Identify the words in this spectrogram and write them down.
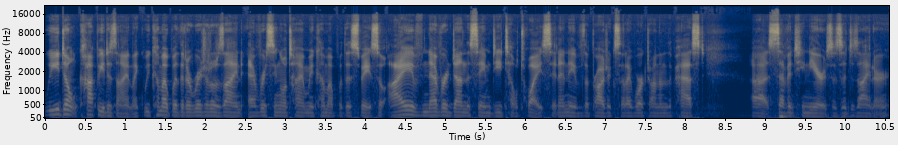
we don't copy design. Like we come up with an original design every single time we come up with a space. So I've never done the same detail twice in any of the projects that I've worked on in the past uh, 17 years as a designer.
